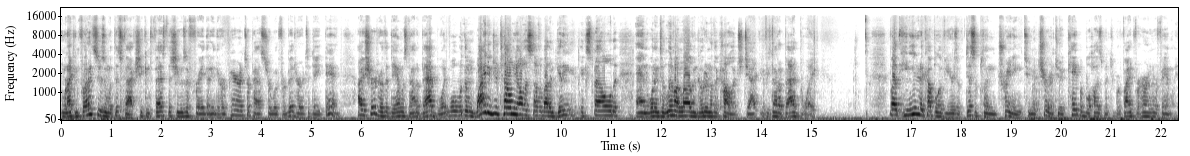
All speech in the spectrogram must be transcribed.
When I confronted Susan with this fact, she confessed that she was afraid that either her parents or pastor would forbid her to date Dan. I assured her that Dan was not a bad boy. Well, then why did you tell me all this stuff about him getting expelled and wanting to live on love and go to another college, Jack, if he's not a bad boy? But he needed a couple of years of discipline and training to mature into a capable husband to provide for her and her family.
